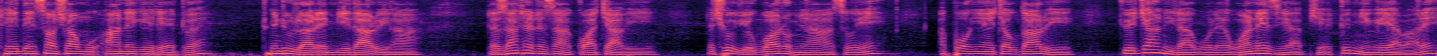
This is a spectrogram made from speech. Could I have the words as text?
ထိန်သိမ်းဆောင်ရှောက်မှုအားနည်းခဲ့တဲ့အတွက်ထွင်းထူထားတဲ့မြေသားတွေဟာတစားထက်တစားကွာကြပြီးတချို့ရုပ်ပွားတော်များဟာဆိုရင်အပေါ်ရန်ကြောက်သားတွေကြွေကြနေတာကိုလည်းဝမ်းနည်းစရာအဖြစ်တွေ့မြင်ခဲ့ရပါတယ်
